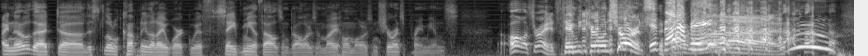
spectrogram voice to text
I, I know that uh, this little company that I work with saved me thousand dollars in my homeowners insurance premiums. Oh, that's right. It's Tami Karol Insurance. It better be.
